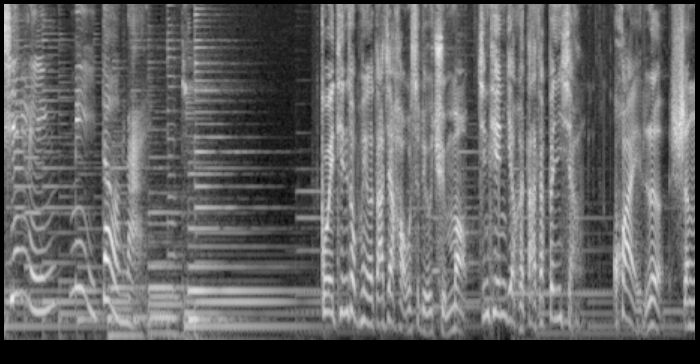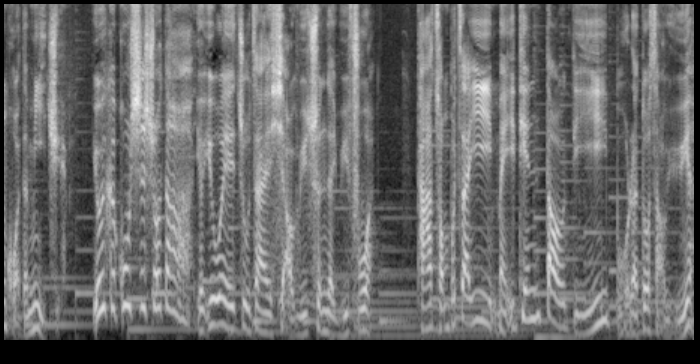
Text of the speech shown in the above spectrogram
心灵蜜豆奶。各位听众朋友，大家好，我是刘群茂，今天要和大家分享快乐生活的秘诀。有一个故事说到，有一位住在小渔村的渔夫啊，他从不在意每一天到底捕了多少鱼啊，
